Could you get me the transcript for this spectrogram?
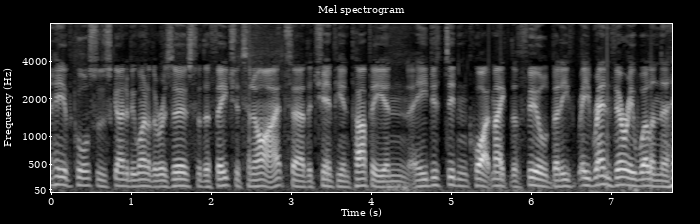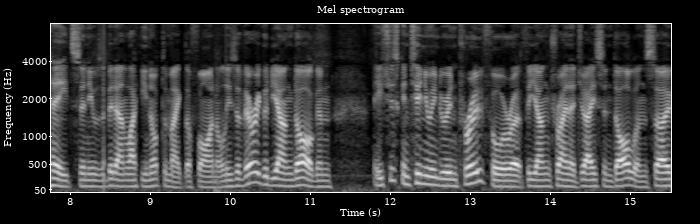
he of course was going to be one of the reserves for the feature tonight, uh, the champion puppy, and he just didn't quite make the field, but he, he ran very well in the heats, and he was a bit unlucky not to make the final. He's a very good young dog, and he's just continuing to improve for uh, for young trainer Jason Dolan. So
